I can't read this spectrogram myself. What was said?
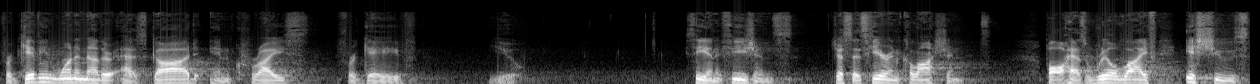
forgiving one another as God in Christ forgave you. See, in Ephesians, just as here in Colossians, Paul has real life issues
